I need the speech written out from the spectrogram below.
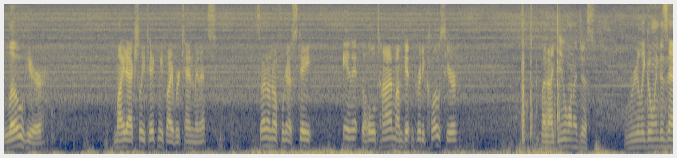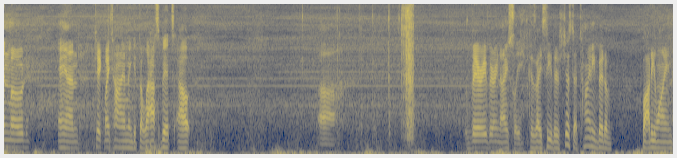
low here might actually take me five or 10 minutes. So I don't know if we're going to stay in it the whole time. I'm getting pretty close here. But I do want to just really go into Zen mode and take my time and get the last bits out. Uh, very, very nicely because I see there's just a tiny bit of body line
